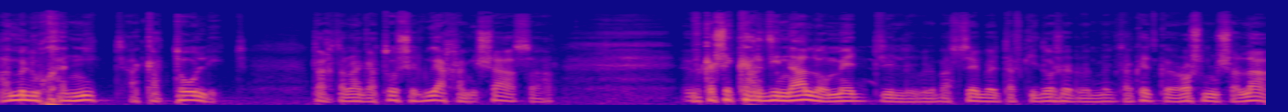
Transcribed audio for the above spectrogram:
המלוכנית, הקתולית, תחת הנהגתו של לואי החמישה עשר, וכאשר קרדינל עומד למעשה בתפקידו של מתפקד כראש ממשלה,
